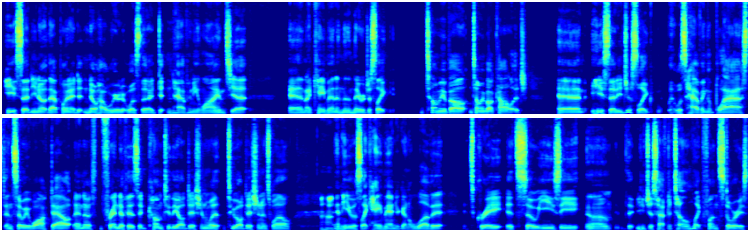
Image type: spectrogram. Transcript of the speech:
He said, you know, at that point, I didn't know how weird it was that I didn't have any lines yet. And I came in and then they were just like, tell me about, tell me about college. And he said he just like was having a blast. And so he walked out and a friend of his had come to the audition with, to audition as well. Uh-huh. And he was like, hey man, you're going to love it. It's great. It's so easy. Um, that you just have to tell him like fun stories.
